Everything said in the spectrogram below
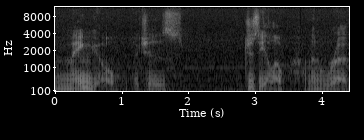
mango, which is just yellow, and then red.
